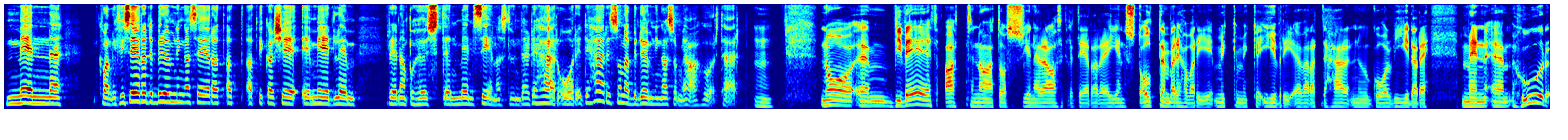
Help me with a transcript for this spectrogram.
men eh, kvalificerade bedömningar säger att, att, att vi kanske är medlem redan på hösten, men senast under det här året. Det här är sådana bedömningar som jag har hört här. Mm. Nå, um, vi vet att Natos generalsekreterare Jens Stoltenberg har varit mycket, mycket ivrig över att det här nu går vidare. Men um, hur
